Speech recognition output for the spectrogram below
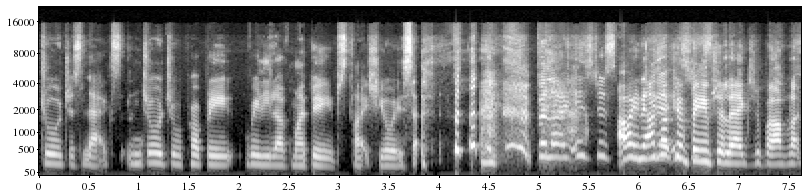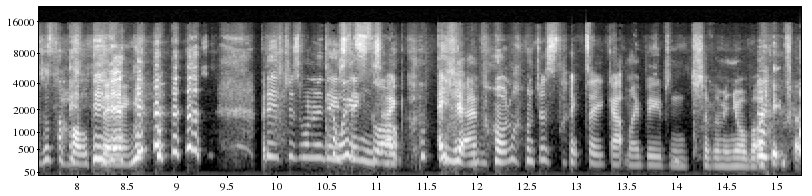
Georgia's legs, and Georgia will probably really love my boobs, like she always says. but like it's just, i mean i you know, love your boobs your legs your bum like just the whole Yeah. thing but it's just one of Can those things swap? like yeah well i'll just like take out my boobs and shove them in your body but,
